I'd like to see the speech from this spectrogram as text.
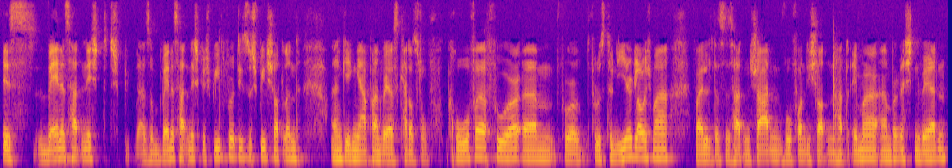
ist, wenn es hat nicht, also wenn es hat nicht gespielt wird, dieses Spiel Schottland äh, gegen Japan, wäre es Katastrophe für, ähm, für, für das Turnier, glaube ich mal, weil das ist halt ein Schaden, wovon die Schotten hat immer ähm, berichten werden.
